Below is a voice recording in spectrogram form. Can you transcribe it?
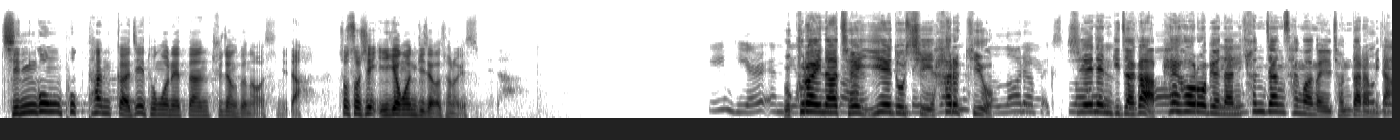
진공폭탄까지 동원했다는 주장도 나왔습니다. 첫 소식 이경원 기자가 전하겠습니다. 우크라이나 제2의 도시 하르키우. CNN 기자가 폐허로 변한 현장 상황을 전달합니다.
